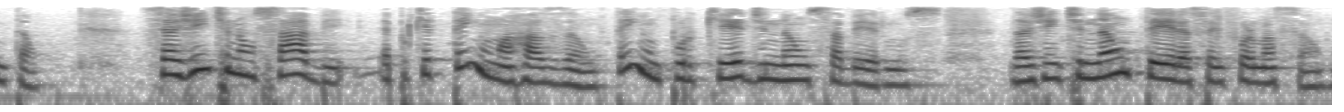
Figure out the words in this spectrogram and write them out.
Então, se a gente não sabe, é porque tem uma razão, tem um porquê de não sabermos, da gente não ter essa informação.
